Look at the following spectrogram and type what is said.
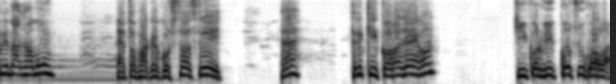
আমি বাঁকাবো এত ফাঁকা করছস তুই? হ্যাঁ? তুই কি করা যায় এখন? কি করবি? কচু কলা।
